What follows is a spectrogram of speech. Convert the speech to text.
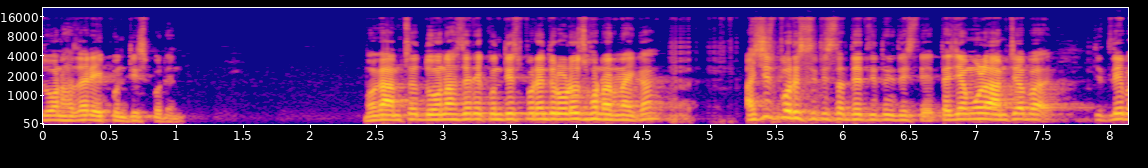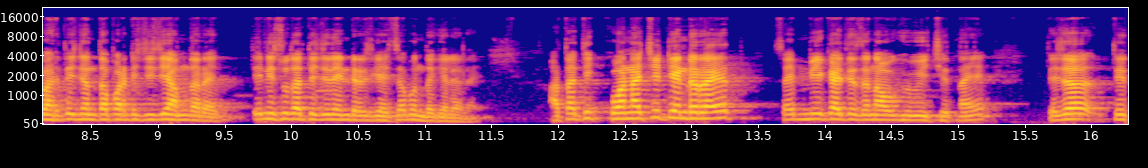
दोन हजार एकोणतीसपर्यंत मग आमचं दोन हजार एकोणतीसपर्यंत रोडच होणार नाही का? अशीच परिस्थिती सध्या तिथे दिसते. त्याच्यामुळं आमच्या बा तिथले भारतीय जनता पार्टीचे जे आमदार आहेत त्यांनी सुद्धा त्याचे इंटरेस्ट घ्यायचा बंद केलेला आहे. आता ती कोणाची टेंडर आहेत साहेब मी काय त्याचं नाव घेऊ इच्छित नाही. त्याचं ते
